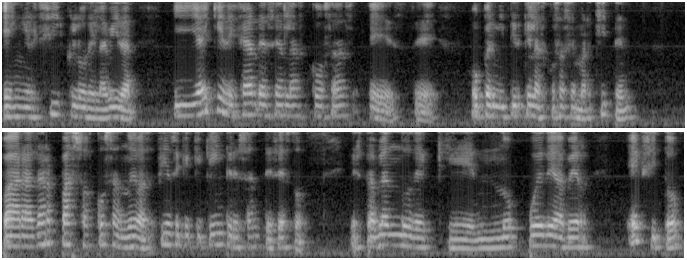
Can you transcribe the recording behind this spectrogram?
en el ciclo de la vida y hay que dejar de hacer las cosas este, o permitir que las cosas se marchiten para dar paso a cosas nuevas. Fíjense que qué interesante es esto. Está hablando de que no puede haber éxito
